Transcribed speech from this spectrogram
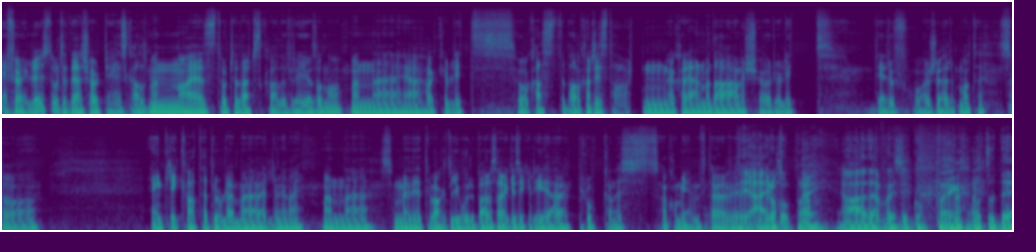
jeg føler stort sett jeg har kjørt det jeg skal, men nå har jeg stort sett vært skadefri. og sånn. Men uh, jeg har ikke blitt så kasteball, kanskje i starten av karrieren, men da kjører du litt det du får kjøre, på en måte. Så egentlig ikke hatt det problemet veldig mye, nei. Men uh, som er tilbake til jordbær, så er det ikke sikkert de er plukkende som kommer hjem. Det er et godt poeng. Ja, det er faktisk et godt poeng. At det,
